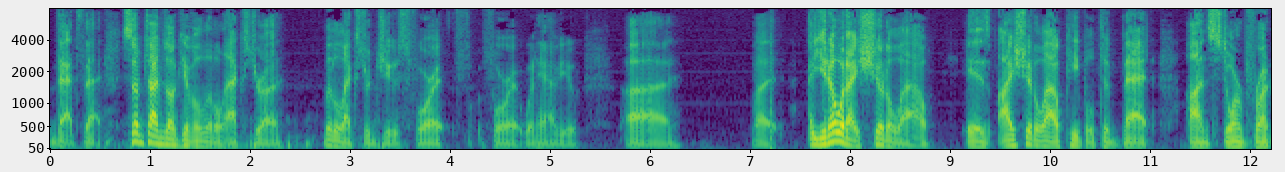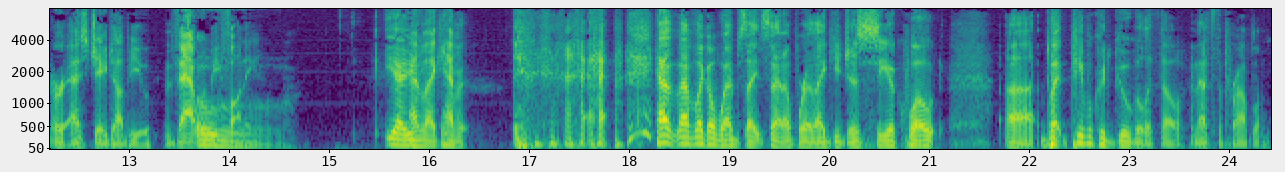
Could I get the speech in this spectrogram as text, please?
that's that. Sometimes I'll give a little extra, little extra juice for it, f- for it, what have you. Uh, but uh, you know what I should allow is I should allow people to bet on Stormfront or SJW. That would be funny, Yeah, you, and like have it. have have like a website set up where like you just see a quote uh but people could google it though and that's the problem.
